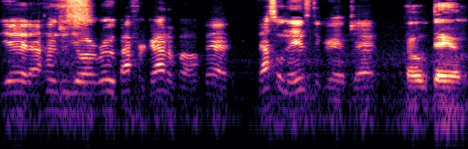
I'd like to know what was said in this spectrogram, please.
yeah. That hundred yard rope. I forgot about that. That's on the Instagram, Jack. oh damn!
